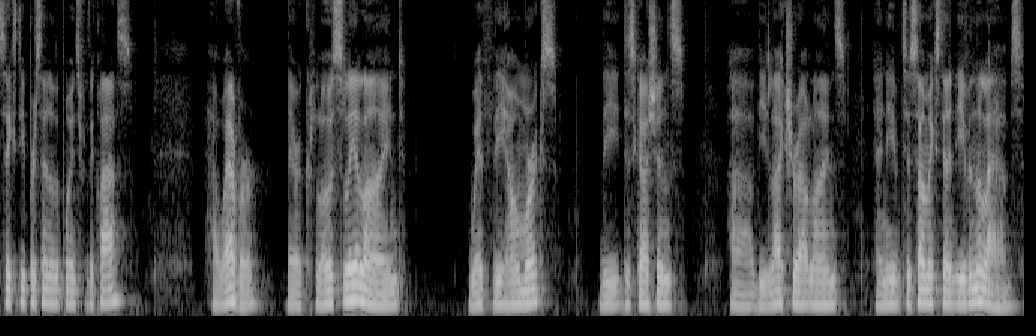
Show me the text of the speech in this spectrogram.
60% of the points for the class. However, they're closely aligned with the homeworks, the discussions, uh, the lecture outlines, and even to some extent, even the labs.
